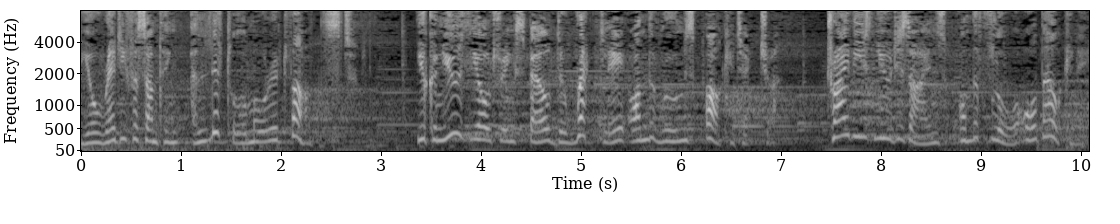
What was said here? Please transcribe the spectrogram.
You're ready for something a little more advanced. You can use the altering spell directly on the room's architecture. Try these new designs on the floor or balcony.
